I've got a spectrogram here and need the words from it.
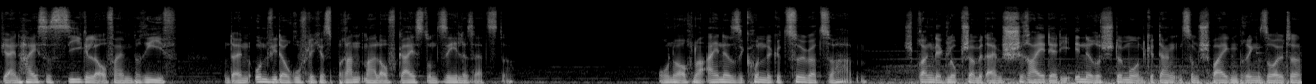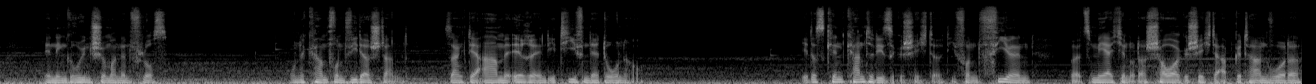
wie ein heißes Siegel auf einem Brief und ein unwiderrufliches Brandmal auf Geist und Seele setzte. Ohne auch nur eine Sekunde gezögert zu haben, sprang der Glubscher mit einem Schrei, der die innere Stimme und Gedanken zum Schweigen bringen sollte, in den grün schimmernden Fluss. Ohne Kampf und Widerstand sank der arme Irre in die Tiefen der Donau. Jedes Kind kannte diese Geschichte, die von vielen nur als Märchen oder Schauergeschichte abgetan wurde.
